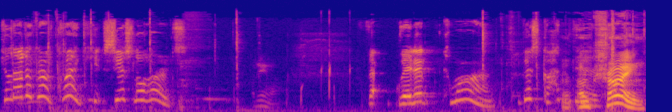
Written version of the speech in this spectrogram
Kill the other girl. Quick. He- She has low hearts. What do you know? Gra- Granted, come on. You guys got this. I'm trying.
